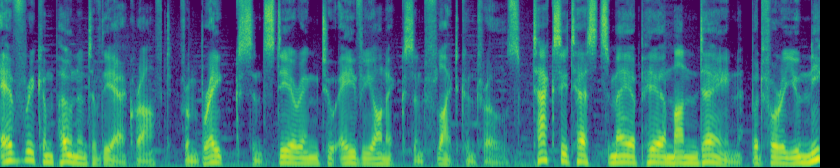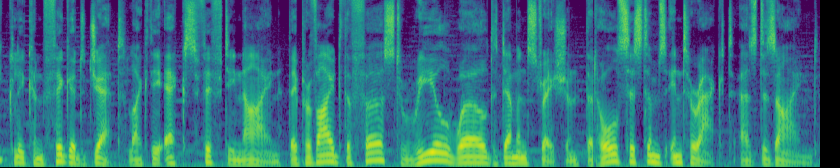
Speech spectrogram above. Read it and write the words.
every component of the aircraft, from brakes and steering to avionics and flight controls. Taxi tests may appear mundane, but for a uniquely configured jet like the X-59, they provide the first real-world demonstration that all systems interact as designed.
